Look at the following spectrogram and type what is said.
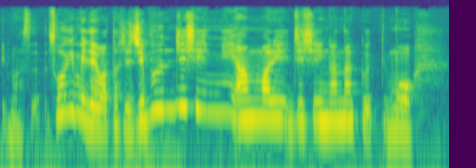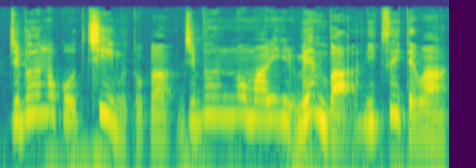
います。そういう意味で私自分自身にあんまり自信がなくても、自分のこうチームとか自分の周りにいるメンバーについては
